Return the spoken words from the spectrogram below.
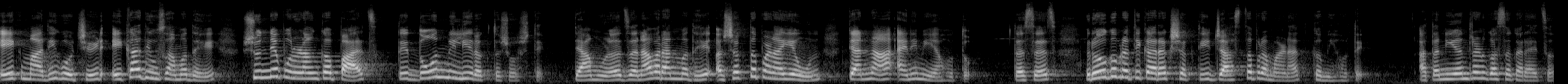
एक मादी गोचिड एका दिवसामध्ये शून्य पूर्णांक पाच ते दोन मिली रक्त शोषते. त्यामुळं जनावरांमध्ये अशक्तपणा येऊन त्यांना ॲनिमिया होतो. तसंच रोगप्रतिकारक शक्ती जास्त प्रमाणात कमी होते. आता नियंत्रण कसं करायचं?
